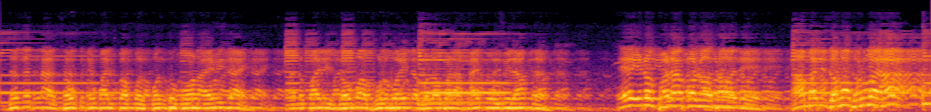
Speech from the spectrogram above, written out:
જગતના ચોકની મારી પાસે બંધુ કોણ આવી જાય અને મારી જોમા ભૂલભાઈ ને ભલા ભણા ખાઈ ઊભી રાખે એ એનો ભડાકો ન થવા દે આ મારી જોમા ભૂલવાય હા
